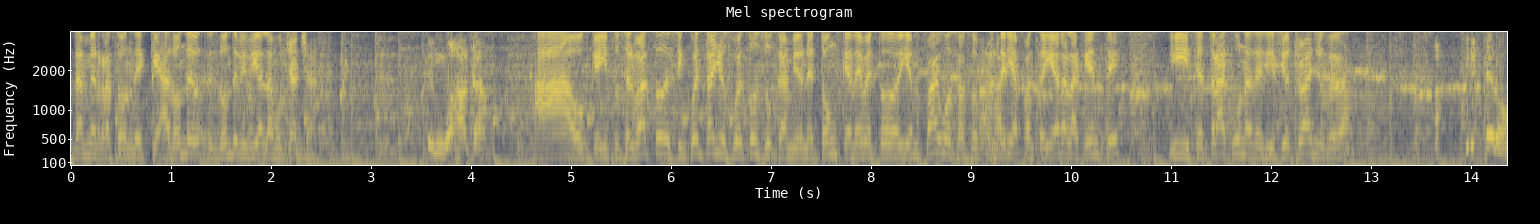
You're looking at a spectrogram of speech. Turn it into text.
dame razón de que, ¿a dónde, dónde vivía la muchacha? En Oaxaca. Ah, ok. Entonces el vato de 50 años fue con su camionetón que debe todo ahí en pagos a sorprender y a pantallar a la gente y se trajo una de 18 años, ¿verdad? Sí, pero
